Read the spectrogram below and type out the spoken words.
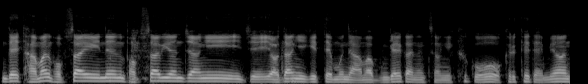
근데 다만 법사위는 법사위원장이 이제 여당이기 때문에 아마 뭉갤 가능성이 크고 그렇게 되면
